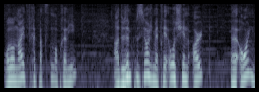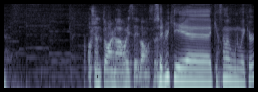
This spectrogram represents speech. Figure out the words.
Hollow Knight ferait partie de mon premier. En deuxième position, je mettrais Ocean Art. Euh, Horn. Torn, ah oui, c'est bon ça. Celui qui, est, euh, qui ressemble à Moon Waker.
